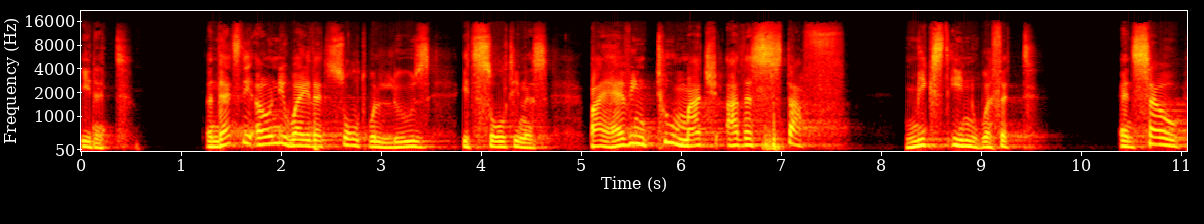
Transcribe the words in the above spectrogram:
in it. And that's the only way that salt will lose its saltiness by having too much other stuff mixed in with it. And so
